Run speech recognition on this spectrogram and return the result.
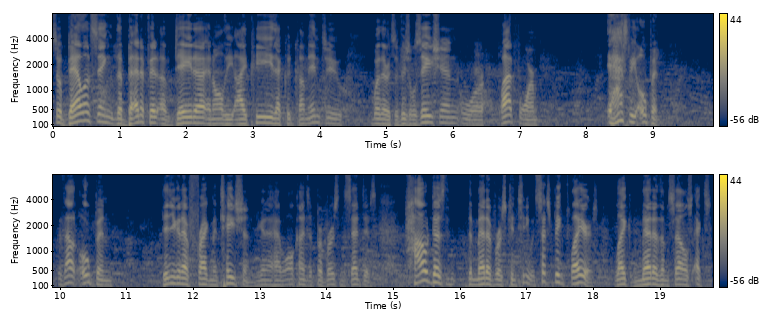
So balancing the benefit of data and all the IP that could come into whether it's a visualization or platform, it has to be open. Without open, then you're going to have fragmentation. You're going to have all kinds of perverse incentives. How does the metaverse continue with such big players like Meta themselves, X,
